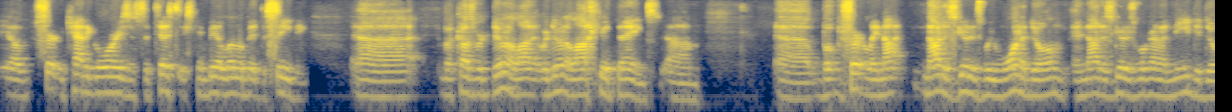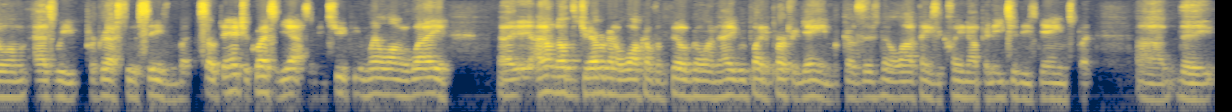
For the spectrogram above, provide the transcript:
you know certain categories and statistics can be a little bit deceiving uh, because we're doing a lot of, we're doing a lot of good things um, uh, but certainly not not as good as we want to do them and not as good as we're going to need to do them as we progress through the season. But so to answer your question yes. I mean shoot you went along the way uh, I don't know that you're ever going to walk off the field going, "Hey, we played a perfect game," because there's been a lot of things to clean up in each of these games. But uh, the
